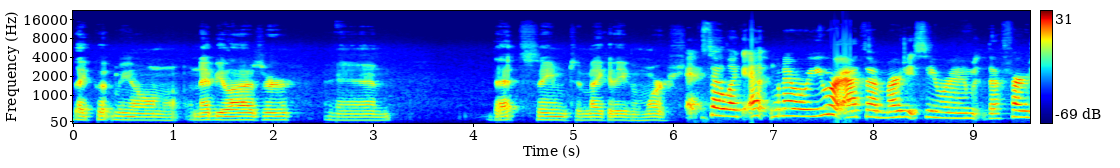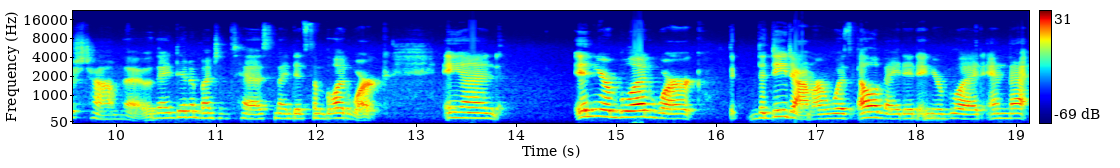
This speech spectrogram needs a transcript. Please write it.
they put me on a nebulizer, and that seemed to make it even worse. So, like, whenever you were at the emergency room the first time, though, they did a bunch of tests and they did some blood work. And in your blood work, the D dimer was elevated in your blood, and that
